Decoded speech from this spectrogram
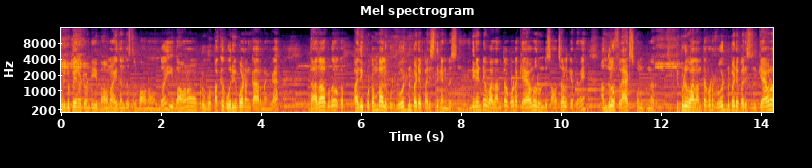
ఒరిగిపోయినటువంటి ఈ భవనం ఐదంతస్తుల భవనం ఉందో ఈ భవనం ఇప్పుడు పక్కకు ఒరిగిపోవడం కారణంగా దాదాపుగా ఒక పది కుటుంబాలు ఇప్పుడు రోడ్డున పడే పరిస్థితి కనిపిస్తుంది. ఎందుకంటే వాళ్ళంతా కూడా కేవలం రెండు సంవత్సరాల క్రితమే అందులో ఫ్లాట్స్ కొనుక్కున్నారు. ఇప్పుడు వాళ్ళంతా కూడా రోడ్డును పడే పరిస్థితి కేవలం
